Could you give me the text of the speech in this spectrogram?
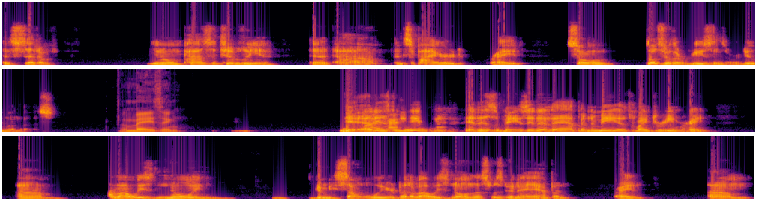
instead of, you know, positively uh, uh, inspired, right? So those are the reasons we're doing this. Amazing. Yeah, it I is had- amazing. It is amazing. It happened to me. It's my dream, right? Um, I've always knowing. It's gonna be sound weird, but I've always known this was going to happen, right? Um,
